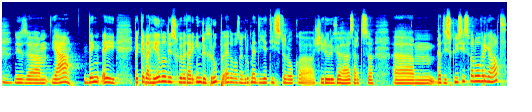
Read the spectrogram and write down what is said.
Mm. Dus um, ja, ik denk, hey, ik heb daar heel veel, dus we hebben daar in de groep, hè, dat was een groep met diëtisten, ook uh, chirurgen, huisartsen, um, daar discussies wel over gehad.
